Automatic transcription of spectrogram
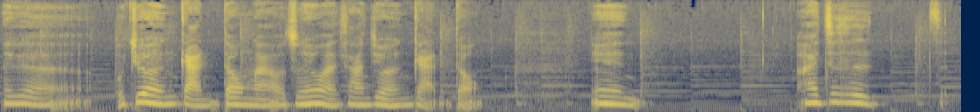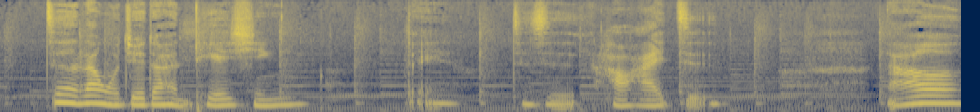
那个我就很感动啊！我昨天晚上就很感动，因为他就是真的让我觉得很贴心，对，真是好孩子。然后，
